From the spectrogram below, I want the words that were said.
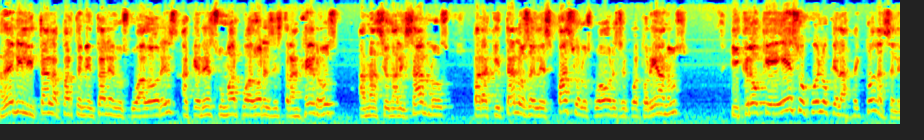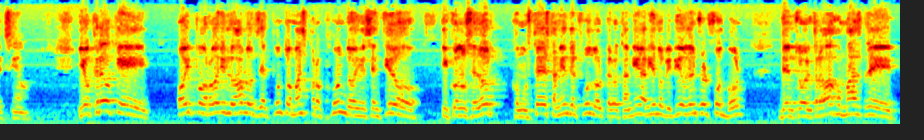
debilitar la parte mental en los jugadores, a querer sumar jugadores extranjeros, a nacionalizarlos, para quitarlos del espacio a los jugadores ecuatorianos. Y creo que eso fue lo que le afectó a la selección. Yo creo que hoy por hoy lo hablo desde el punto más profundo, en el sentido y conocedor, como ustedes también del fútbol, pero también habiendo vivido dentro del fútbol, dentro del trabajo más de,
